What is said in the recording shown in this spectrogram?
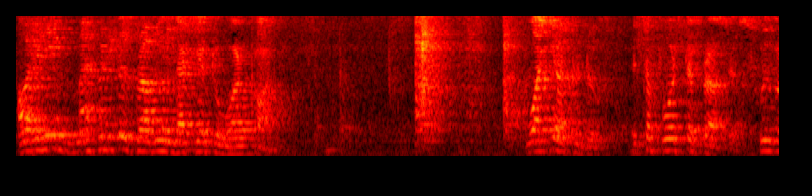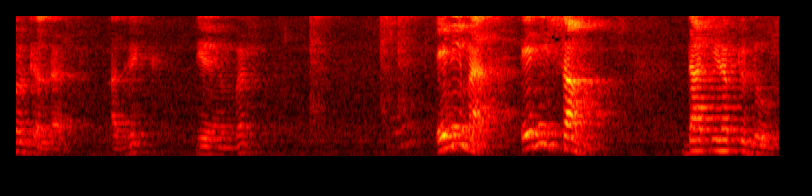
or any mathematical problem that you have to work on, what you have to do. It's a four-step process. Who's going to tell that? Advik, do you remember? Any math, any sum that you have to do.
